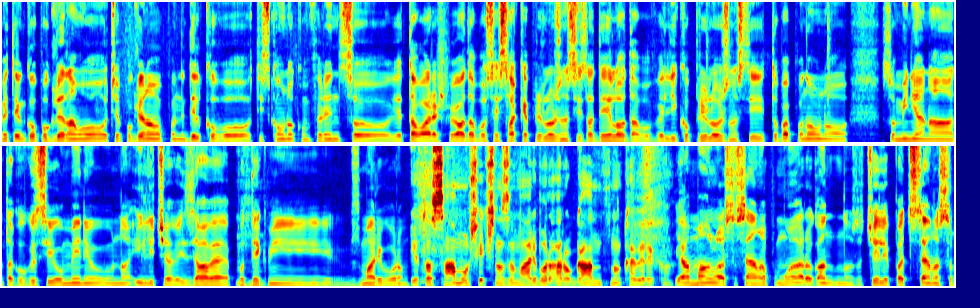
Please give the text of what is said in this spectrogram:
Medtem ko pogledamo, če pogledamo ponedeljkovo tiskovno konferenco, je Tavares povedal, da bo se vsake priložnosti za delo, da bo veliko priložnosti. To pa ponovno spominjano, tako kot si omenil na Iličeve izjave po mhm. tekmi z Mariborom. Je to samo všečno za Maribor, arogantno, kaj bi rekel? Ja, malo so vseeno, po mojem, arogantno začeli. Pač vseeno so,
